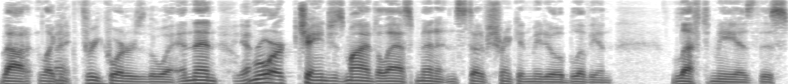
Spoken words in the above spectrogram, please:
About like Right. three quarters of the way, and then Yep. Roarke changed his mind at the last minute. Instead of shrinking me to oblivion, left me as this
